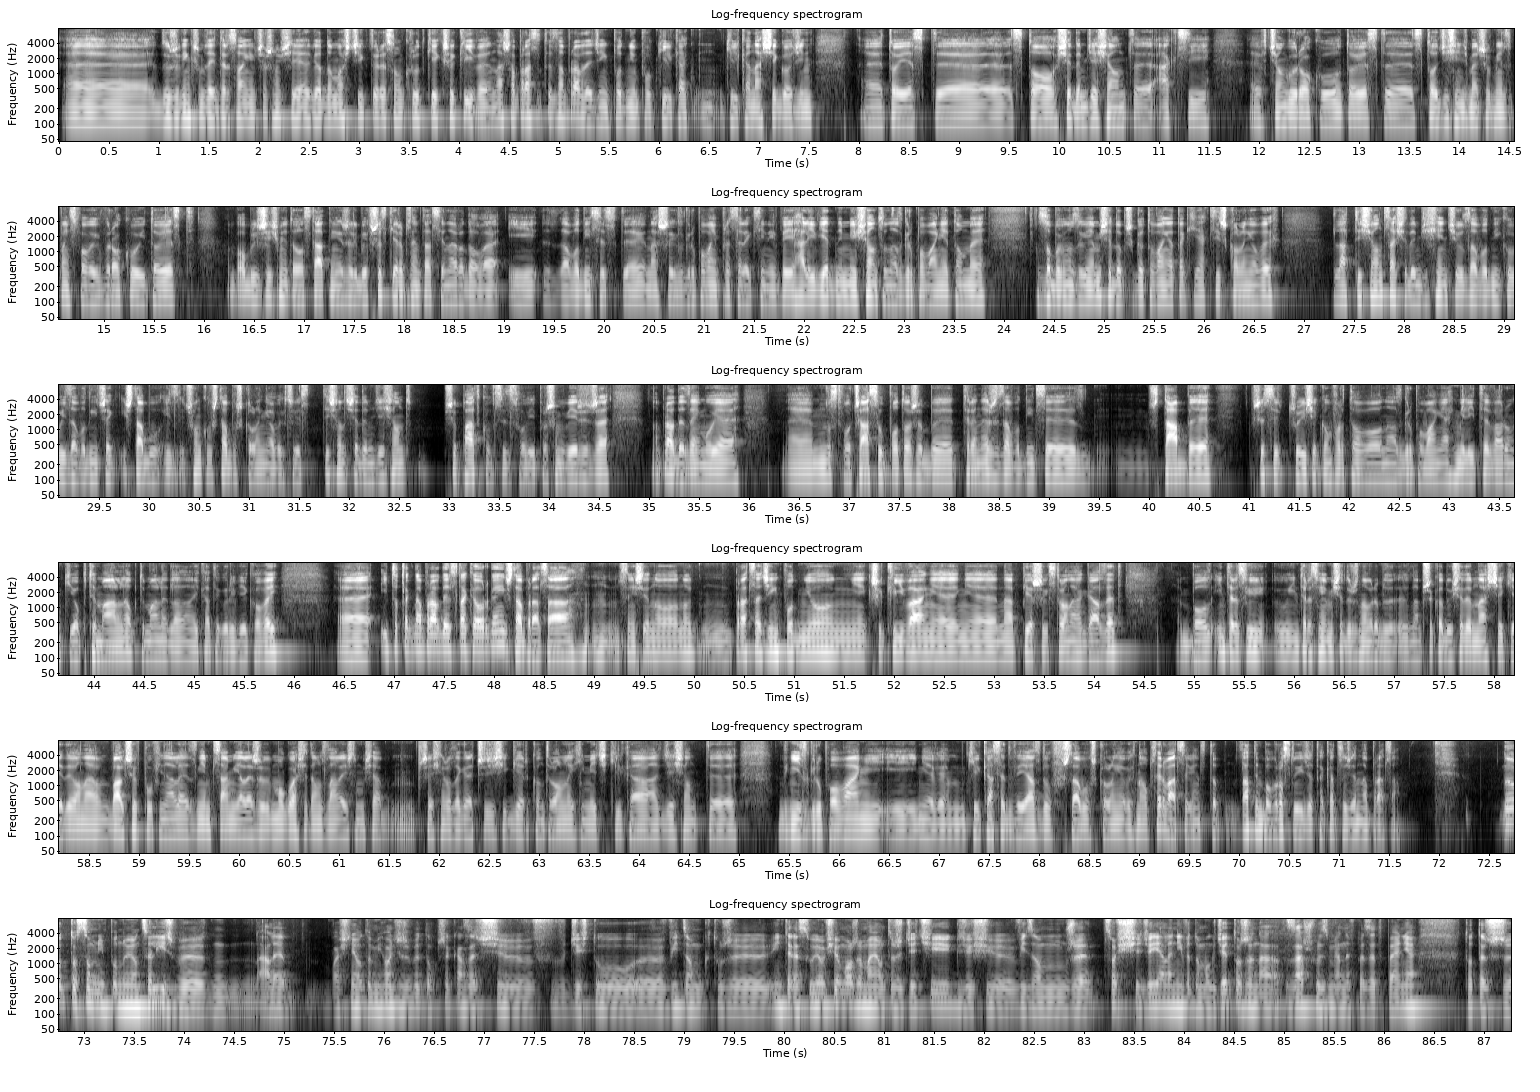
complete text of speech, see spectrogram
e, dużo większym zainteresowaniem cieszą się wiadomości, które są krótkie, krzykliwe. Nasza praca to jest naprawdę dzień po dniu, po kilka, kilkanaście godzin. E, to jest e, 170 akcji e, w ciągu roku, to jest e, 110 meczów międzypaństwowych w roku i to jest, bo obliczyliśmy to ostatnio, jeżeli by wszystkie reprezentacje narodowe i zawodnicy z naszych zgrupowań preselekcyjnych wyjechali w jednym miesiącu na zgrupowanie, to my zobowiązujemy się do przygotowania takich akcji szkoleniowych dla 1070 zawodników i zawodniczek i, sztabu, i członków sztabu szkoleniowych, czyli jest 1070 przypadków w cudzysłowie. Proszę mi wierzyć, że naprawdę zajmuje e, mnóstwo czasu po to, żeby trenerzy, zawodnicy, sztaby, wszyscy czuli się komfortowo na zgrupowaniach, mieli te warunki optymalne, optymalne dla danej kategorii wiekowej. E, I to tak naprawdę jest taka organiczna praca, w sensie no, no, praca dzień po dniu, nie krzykliwa, nie, nie na pierwszych stronach gazet, bo interesuj, interesujemy się drużyną na przykład U17, kiedy ona walczy w półfinale z Niemcami, ale żeby mogła się tam znaleźć, to musiała wcześniej rozegrać 30 gier kontrolnych i mieć kilkadziesiąt y, dni zgrupowań i nie wiem, kilkaset wyjazdów sztabów szkoleniowych na obserwacje, więc to, za tym po prostu idzie taka codzienna praca. No to są imponujące liczby, ale właśnie o to mi chodzi, żeby to przekazać e, gdzieś tu e, widzom, którzy interesują się może, mają też dzieci, gdzieś e, widzą, że coś się dzieje, ale nie wiadomo gdzie. To, że na, zaszły zmiany w PZPN-ie, to też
